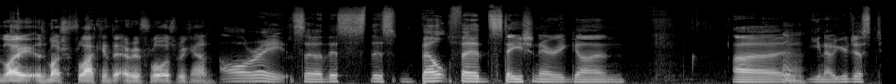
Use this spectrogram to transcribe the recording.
like as much flak into every floor as we can. All right. So this this belt-fed stationary gun. Uh, you know, you're just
